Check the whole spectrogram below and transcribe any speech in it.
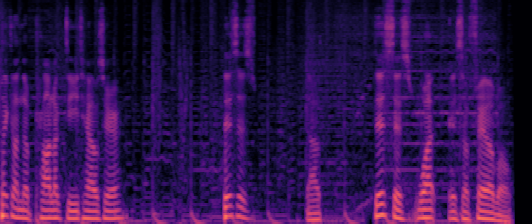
click on the product details here. This is now this is what is available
